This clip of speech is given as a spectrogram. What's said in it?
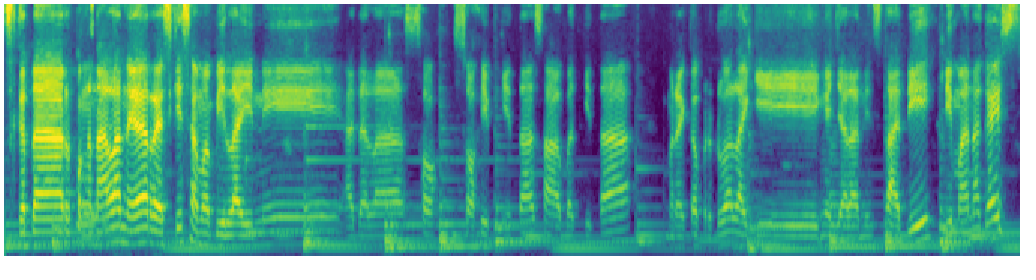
sekedar pengenalan ya Reski sama Bila ini adalah soh sohib kita, sahabat kita. Mereka berdua lagi ngejalanin studi di mana guys?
